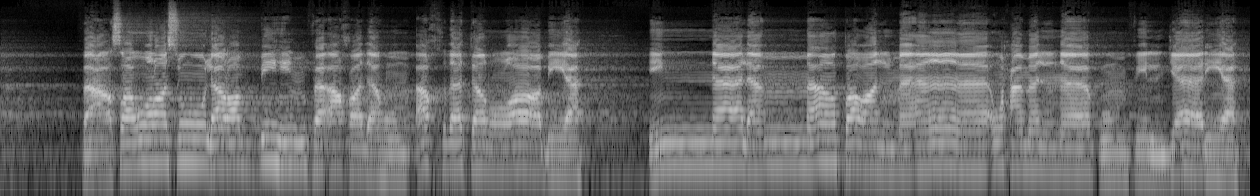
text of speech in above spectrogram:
فعصوا رسول ربهم فأخذهم أخذة رابية. إنا لما طغى الماء حملناكم في الجارية.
